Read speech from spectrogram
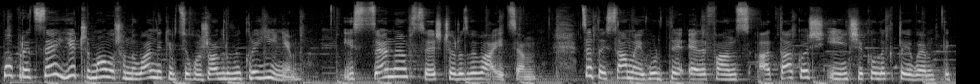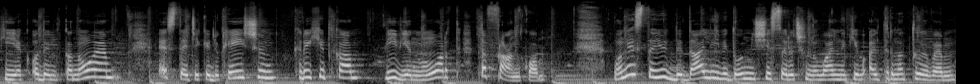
Попри це, є чимало шанувальників цього жанру в Україні. І сцена все ще розвивається. Це той самий гурт The Elephants, а також інші колективи, такі як Один каное, Aesthetic Education, Крихітка, Vivian Морт та Франко. Вони стають дедалі відоміші серед шанувальників альтернативи.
